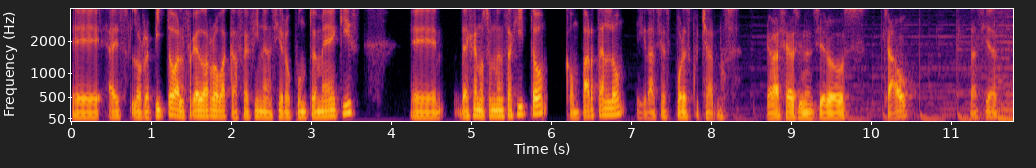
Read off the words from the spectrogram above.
es, lo repito, alfredo arroba cafefinanciero.mx, déjanos un mensajito, compártanlo y gracias por escucharnos. Gracias financieros, chao. Gracias.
